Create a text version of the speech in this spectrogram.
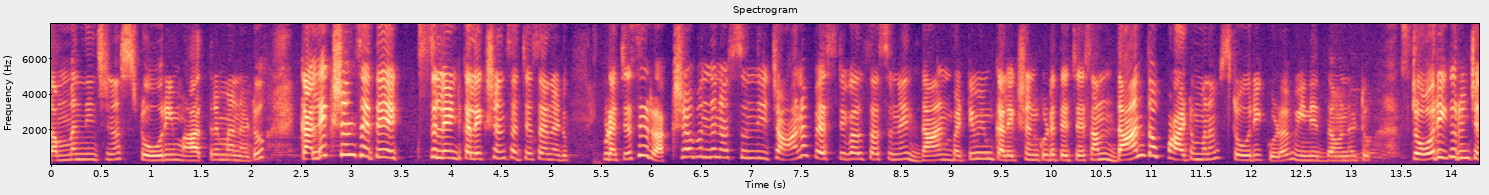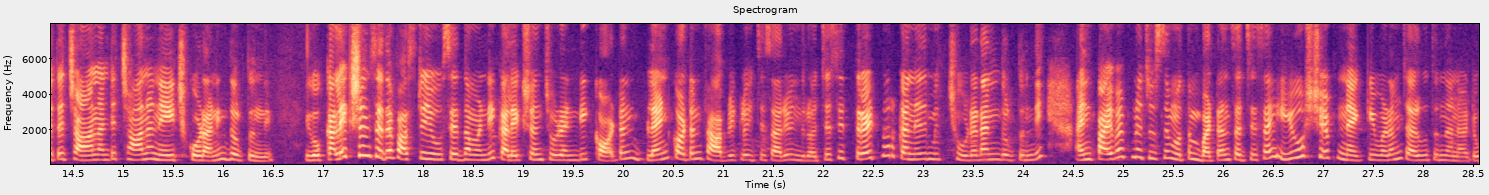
సంబంధించిన స్టోరీ మాత్రమే అన్నట్టు. కలెక్షన్స్ అయితే ఎక్సలెంట్ కలెక్షన్స్ వచ్చేసాయి అన్నట్టు. ఇప్పుడు వచ్చేసి రక్షాబంధన్ వస్తుంది. చాలా ఫెస్టివల్స్ వస్తున్నాయి. దాన్ని బట్టి మేము కలెక్షన్ కూడా తెచ్చేసాం. దాంతో పాటు మనం స్టోరీ కూడా వినేద్దాం అన్నట్టు. స్టోరీ గురించి అయితే చాలా అంటే చాలా నేర్చుకోవడానికి దొరుకుతుంది. ఇగో కలెక్షన్స్ అయితే ఫస్ట్ యూస్ చేద్దామండి. కలెక్షన్ చూడండి. కాటన్ బ్లెండ్ కాటన్ ఫ్యాబ్రిక్లో ఇచ్చేసారు. ఇందులో వచ్చేసి థ్రెడ్ వర్క్ అనేది మీకు చూడడానికి దొరుకుతుంది. అండ్ పై వైపున చూస్తే మొత్తం బటన్స్ వచ్చేసాయి. యూ షేప్ నెక్ ఇవ్వడం జరుగుతుంది అన్నట్టు.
